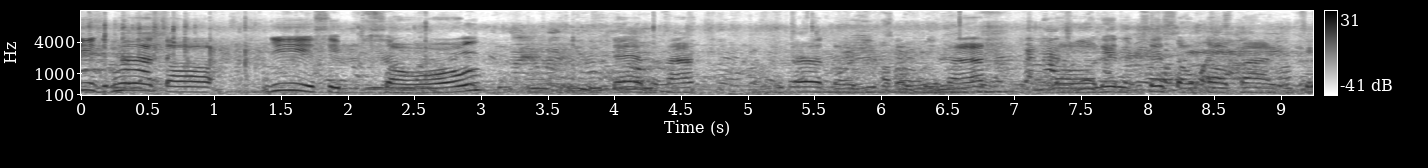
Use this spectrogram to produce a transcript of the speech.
ยี่สิบร้อยค่ะกลายเป็นทีมนะคะชนะไป25ต่อ22ดูแต้มนะคะ25ต่อ22นะคะรอเล่นเซตสองต่อไปโอเค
